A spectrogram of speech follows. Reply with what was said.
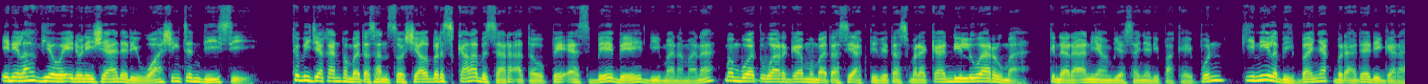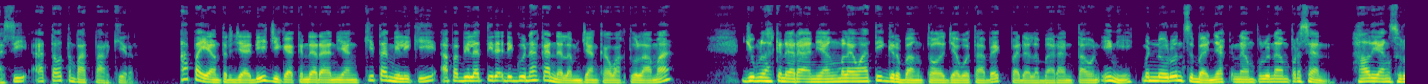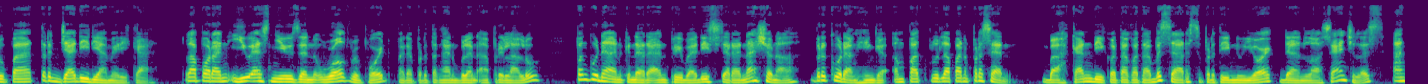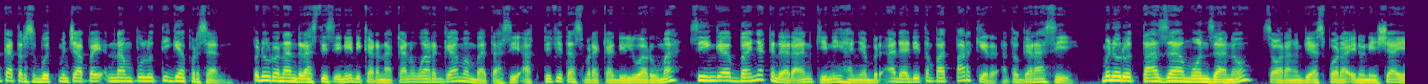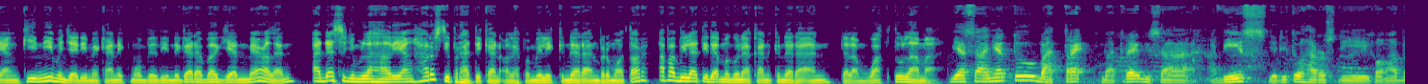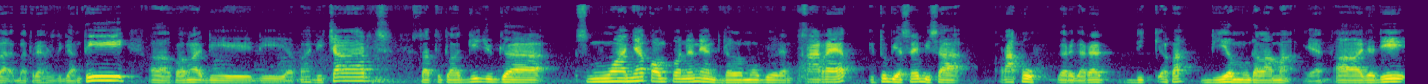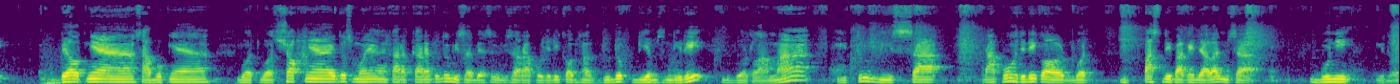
Inilah VOA Indonesia dari Washington DC. Kebijakan pembatasan sosial berskala besar atau PSBB di mana-mana membuat warga membatasi aktivitas mereka di luar rumah. Kendaraan yang biasanya dipakai pun kini lebih banyak berada di garasi atau tempat parkir. Apa yang terjadi jika kendaraan yang kita miliki apabila tidak digunakan dalam jangka waktu lama? Jumlah kendaraan yang melewati gerbang tol Jabotabek pada lebaran tahun ini menurun sebanyak 66 persen. Hal yang serupa terjadi di Amerika. Laporan US News and World Report pada pertengahan bulan April lalu, penggunaan kendaraan pribadi secara nasional berkurang hingga 48 persen. Bahkan di kota-kota besar seperti New York dan Los Angeles, angka tersebut mencapai 63 persen. Penurunan drastis ini dikarenakan warga membatasi aktivitas mereka di luar rumah, sehingga banyak kendaraan kini hanya berada di tempat parkir atau garasi. Menurut Taza Monzano, seorang diaspora Indonesia yang kini menjadi mekanik mobil di negara bagian Maryland, ada sejumlah hal yang harus diperhatikan oleh pemilik kendaraan bermotor apabila tidak menggunakan kendaraan dalam waktu lama. Biasanya tuh baterai, baterai bisa habis, jadi tuh harus di kalau nggak baterai harus diganti, uh, kalau nggak di di apa di charge. Satu lagi juga semuanya komponen yang di dalam mobil yang karet itu biasanya bisa rapuh gara-gara di apa diem udah lama ya. Uh, jadi beltnya sabuknya buat buat shocknya itu semuanya yang karet-karet itu bisa biasa bisa rapuh. Jadi kalau misalnya duduk diem sendiri dibuat lama itu bisa rapuh. Jadi kalau buat pas dipakai jalan bisa bunyi gitu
